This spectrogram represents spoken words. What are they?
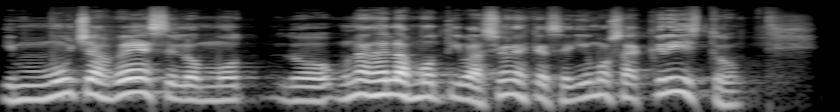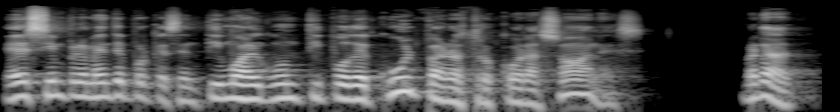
Y muchas veces una de las motivaciones que seguimos a Cristo es simplemente porque sentimos algún tipo de culpa en nuestros corazones. ¿Verdad?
